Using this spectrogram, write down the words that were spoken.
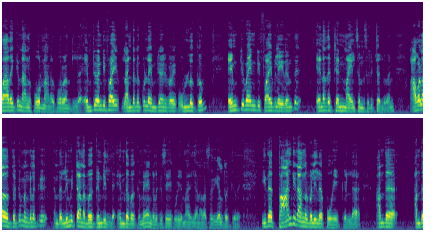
பாதைக்கு நாங்கள் போகிறோம் நாங்கள் போகிறோம் இல்லை எம் டுவெண்ட்டி ஃபைவ் லண்டனுக்குள்ளே எம் டுவெண்ட்டி ஃபைவ் உள்ளுக்கும் எம் டுவெண்ட்டி ஃபைவ்ல இருந்து எனது டென் மைல்ஸ்னு சொல்லி சொல்லுவேன். அவ்வளவுத்துக்கும் எங்களுக்கு இந்த லிமிட்டான ஒர்க்குண்டு இல்லை. எந்த ஒர்க்குமே எங்களுக்கு செய்யக்கூடிய மாதிரியான வசதிகள் இருக்குது. இதை தாண்டி நாங்கள் வெளியில் போகக்குள்ள அந்த அந்த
